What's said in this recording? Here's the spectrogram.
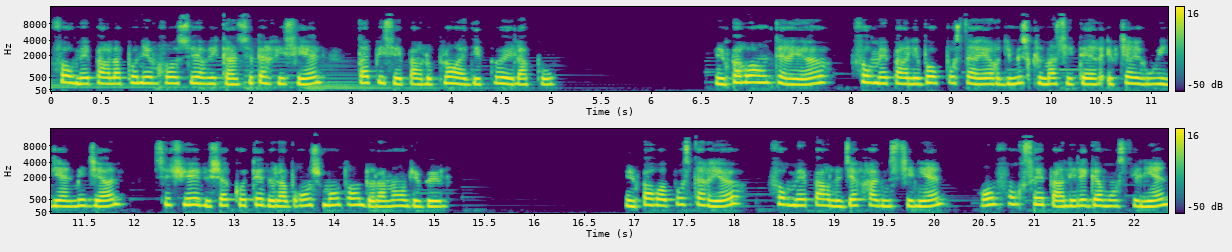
formée par la ponévrose cervicale superficielle tapissée par le plan adipeux et la peau. Une paroi antérieure formée par les bords postérieurs du muscle masséter et ptérygoïdien médial située de chaque côté de la branche montante de la mandibule. Une paroi postérieure, formée par le diaphragme stylien, renforcée par les ligaments styliens,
